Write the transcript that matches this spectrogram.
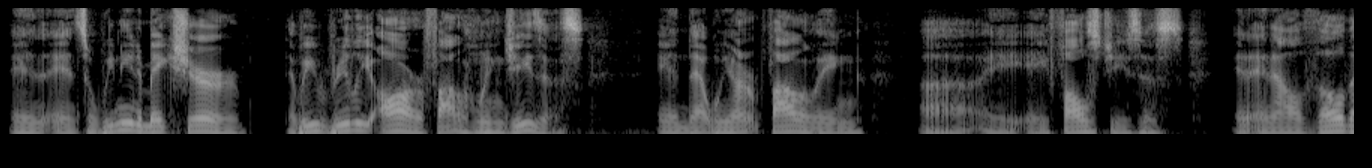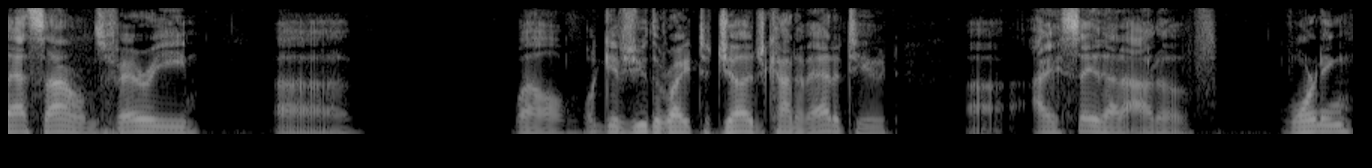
and and so we need to make sure that we really are following Jesus, and that we aren't following uh, a a false Jesus. And, and although that sounds very, uh, well, what gives you the right to judge kind of attitude, uh, I say that out of warning,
